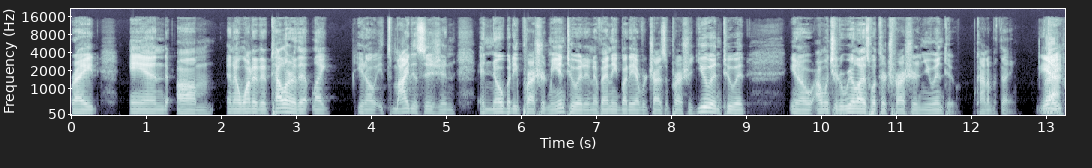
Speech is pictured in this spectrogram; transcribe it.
right? And um and I wanted to tell her that like you know it's my decision and nobody pressured me into it and if anybody ever tries to pressure you into it you know i want you to realize what they're pressuring you into kind of a thing Yeah, Right?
